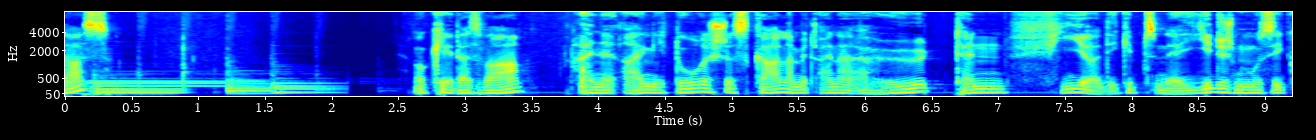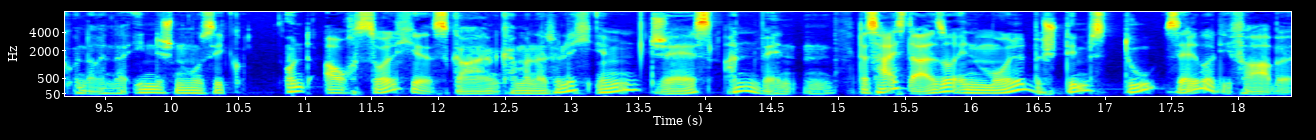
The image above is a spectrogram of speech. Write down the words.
Das? Okay, das war eine eigentlich dorische Skala mit einer erhöhten 4. Die gibt es in der jiddischen Musik und auch in der indischen Musik. Und auch solche Skalen kann man natürlich im Jazz anwenden. Das heißt also, in Moll bestimmst du selber die Farbe.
